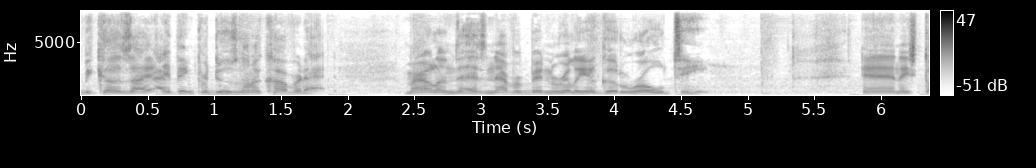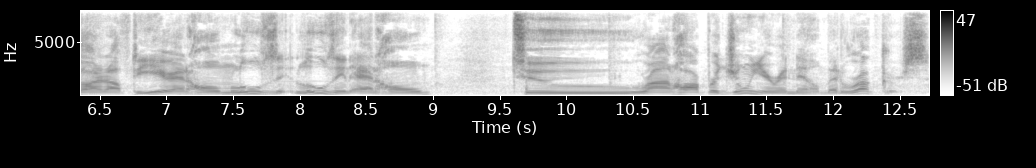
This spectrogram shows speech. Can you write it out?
because I, I think Purdue's going to cover that. Maryland has never been really a good road team, and they started off the year at home losing losing at home to Ron Harper Jr. and them at Rutgers.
